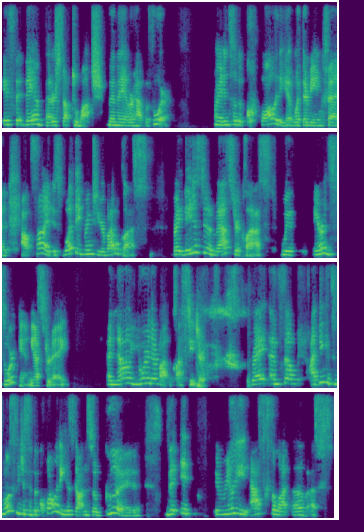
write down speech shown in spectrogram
It's that they have better stuff to watch than they ever have before right? And so the quality of what they're being fed outside is what they bring to your Bible class, right? They just did a master class with Aaron Sorkin yesterday, and now you're their Bible class teacher. Right. And so I think it's mostly just that the quality has gotten so good that it it really asks a lot of us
